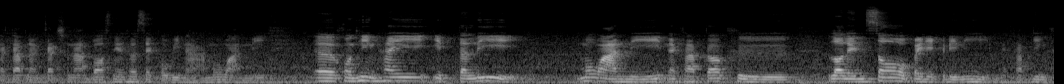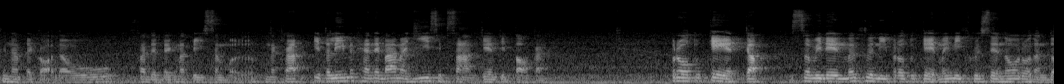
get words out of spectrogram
นะครับหลังจากชนะบอสเนียเทอร์เซโกวีนาเมื่อวานนี้เออคนที่ยิงให้อิตาลีเมื่อวานนี้นะครับก็คือ ลอเรนโซเปเดกรินีนะครับยิงขึ้นนำไปก่อนแล้วฟันเดนเบกมาตีเสมอนะครับอิตาลีไม่แพ้ในบ้านมา 23 เกมติดต่อกัน โปรตุเกสกับสวีเดนเมื่อคืนนี้โปรตุเกสไม่มีคริสเตียโนโรนัลโด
